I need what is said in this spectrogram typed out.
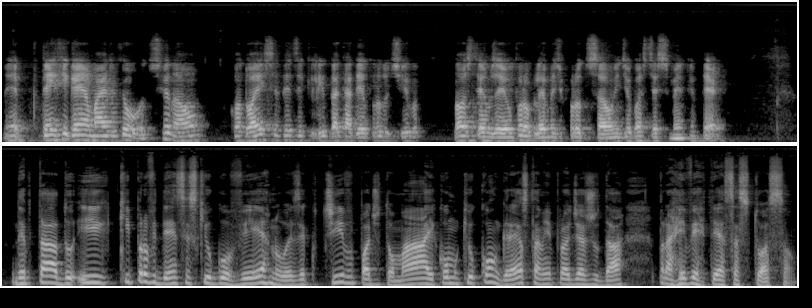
né, tem que ganhar mais do que o outro. Senão, quando há esse desequilíbrio da cadeia produtiva, nós temos aí um problema de produção e de abastecimento interno. Deputado, e que providências que o governo, o executivo pode tomar e como que o Congresso também pode ajudar para reverter essa situação?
